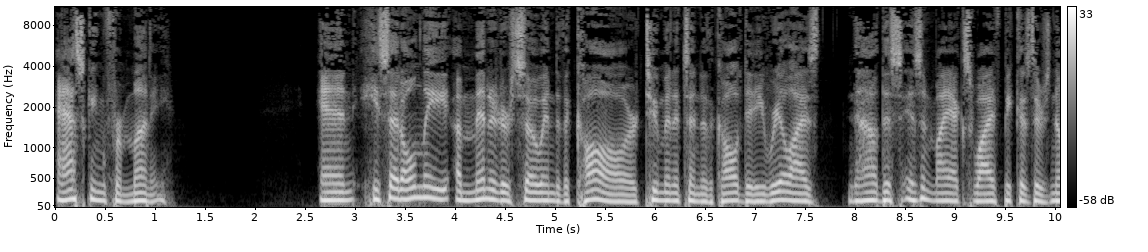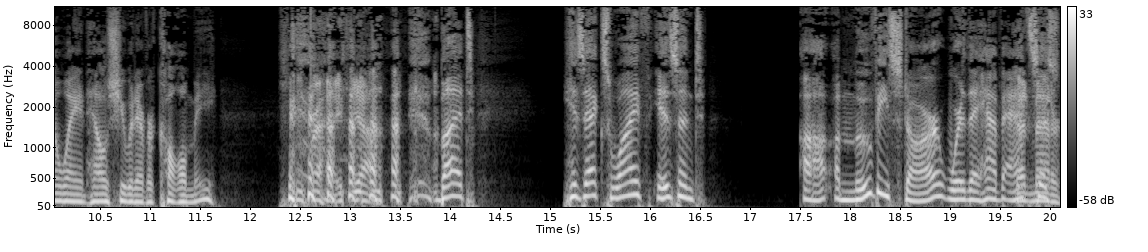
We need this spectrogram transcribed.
asking for money. And he said only a minute or so into the call or two minutes into the call did he realize, no, this isn't my ex-wife because there's no way in hell she would ever call me. Right. Yeah. but his ex-wife isn't a, a movie star where they have access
